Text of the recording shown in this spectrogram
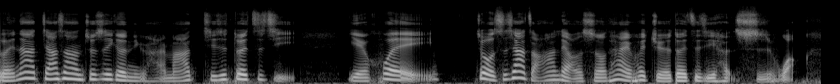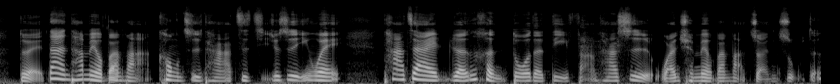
对，那加上就是一个女孩嘛，其实对自己也会。就我私下找她聊的时候，她也会觉得对自己很失望，对，但她没有办法控制她自己，就是因为她在人很多的地方，她是完全没有办法专注的，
